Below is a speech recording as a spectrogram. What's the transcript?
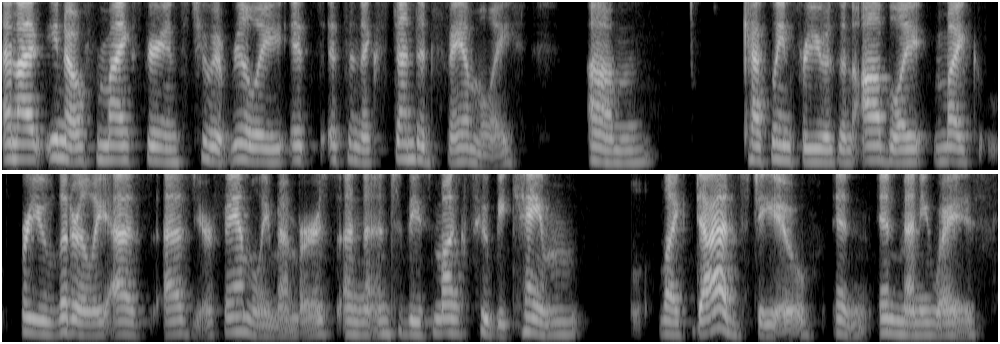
and I, you know, from my experience too, it really it's it's an extended family. Um, Kathleen for you as an oblate, Mike for you literally as as your family members, and and to these monks who became like dads to you in in many ways.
